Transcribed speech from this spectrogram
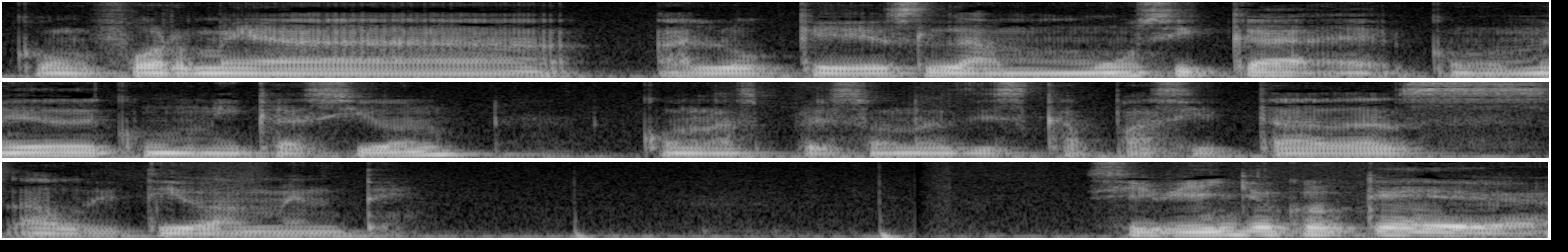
conforme a, a lo que es la música eh, como medio de comunicación con las personas discapacitadas auditivamente. Si bien yo creo que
